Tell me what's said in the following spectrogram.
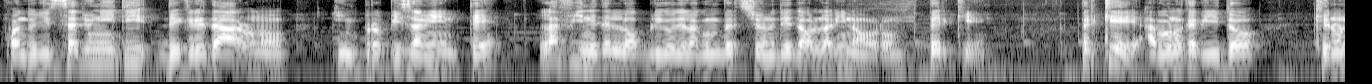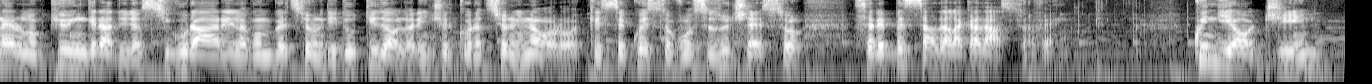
quando gli Stati Uniti decretarono improvvisamente la fine dell'obbligo della conversione dei dollari in oro. Perché? Perché avevano capito che non erano più in grado di assicurare la conversione di tutti i dollari in circolazione in oro e che se questo fosse successo sarebbe stata la catastrofe. Quindi oggi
